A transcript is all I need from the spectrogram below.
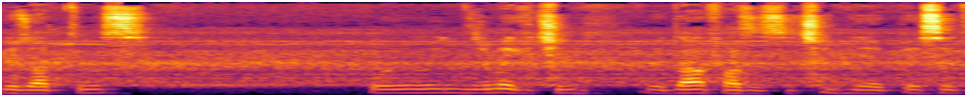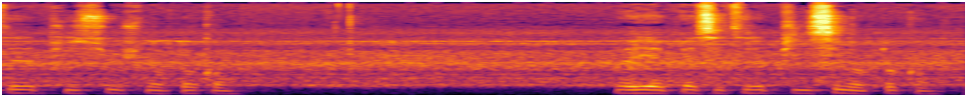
göz attınız. Oyunu indirmek için ve daha fazlası için ypstpc3.com ve ypstpc.com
